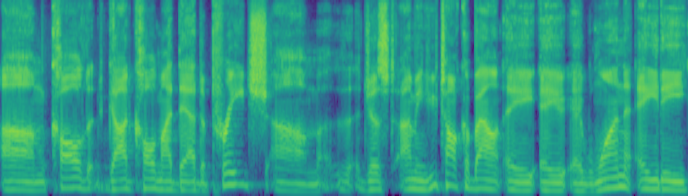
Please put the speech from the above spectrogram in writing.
Um, called God called my dad to preach. Um, just I mean, you talk about a a, a 180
